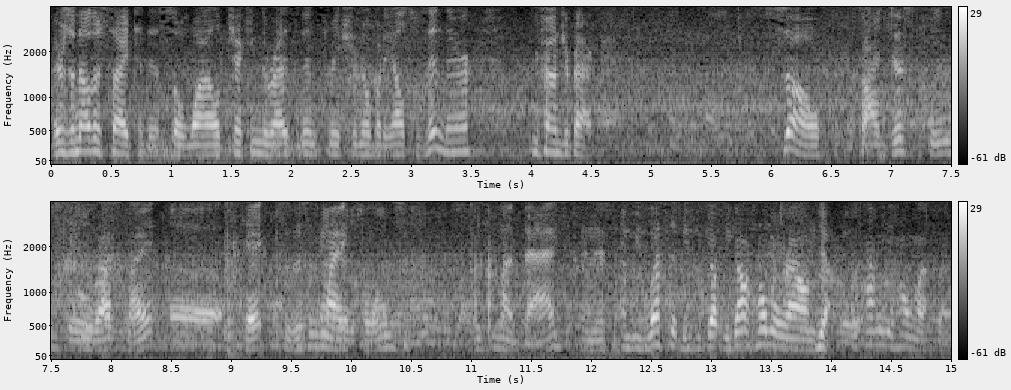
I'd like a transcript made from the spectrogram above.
There's another side to this. So while checking the residence, make sure nobody else was in there, you found your backpack. So So I just came here last night. Uh, okay, so this is my clothes. This is my bag, and this, and we left it. We got we got home around. Yeah. What time did we get home last night?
